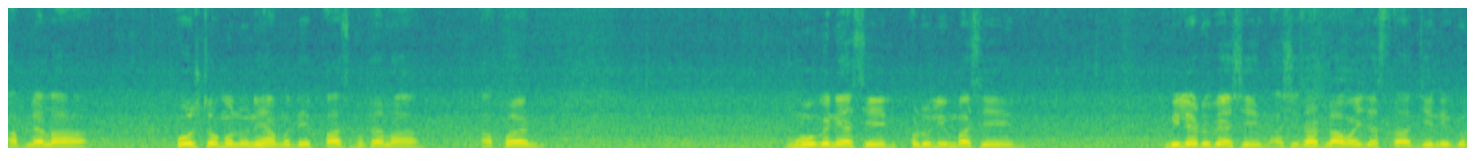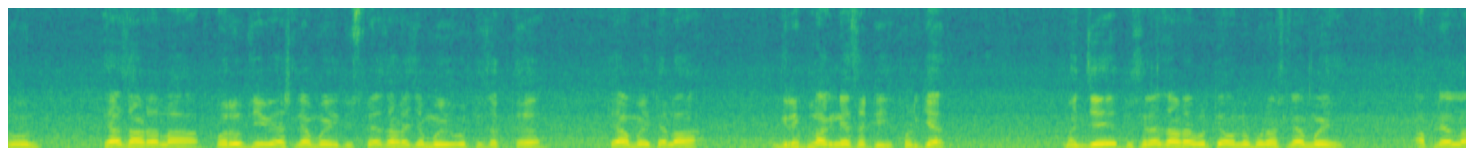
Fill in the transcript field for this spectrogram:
आपल्याला पोस्ट म्हणून ह्यामध्ये पाच फुटाला आपण मोहगणी असेल कडुलिंब असेल मिल्याडुबे असेल अशी झाड लावायची असतात जेणेकरून त्या झाडाला परोपजीवी असल्यामुळे दुसऱ्या झाडाच्या मुळीवरती जगतं त्यामुळे त्याला ग्रीप लागण्यासाठी थोडक्यात. म्हणजे दुसऱ्या झाडावरती अवलंबून असल्यामुळे आपल्याला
